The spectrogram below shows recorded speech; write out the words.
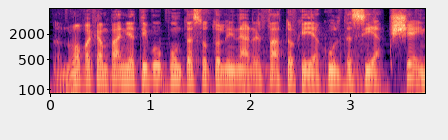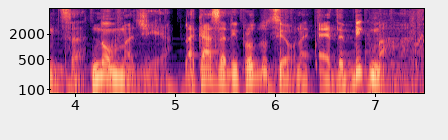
La nuova campagna TV punta a sottolineare il fatto che Yakult sia scienza, non magia. La casa di produzione è The Big Mama.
